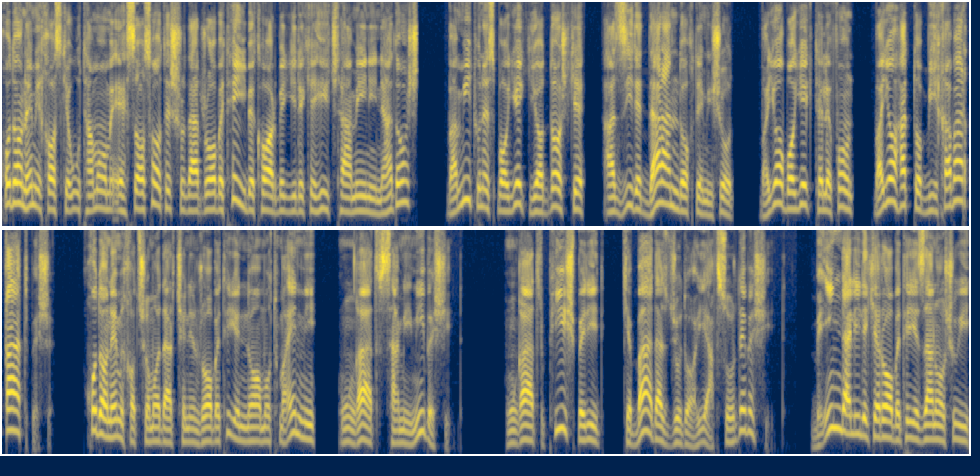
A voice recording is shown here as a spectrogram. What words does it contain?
خدا نمی‌خواست که او تمام احساساتش رو در رابطه ای به کار بگیره که هیچ تأمینی نداشت و می‌تونست با یک یادداشت که از زیر در انداخته می‌شد و یا با یک تلفن و یا حتی بیخبر قطع بشه. خدا نمی‌خواد شما در چنین رابطه نامطمئنی اونقدر صمیمی بشید. اونقدر پیش برید که بعد از جدایی افسرده بشید. به این دلیل که رابطه زناشویی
